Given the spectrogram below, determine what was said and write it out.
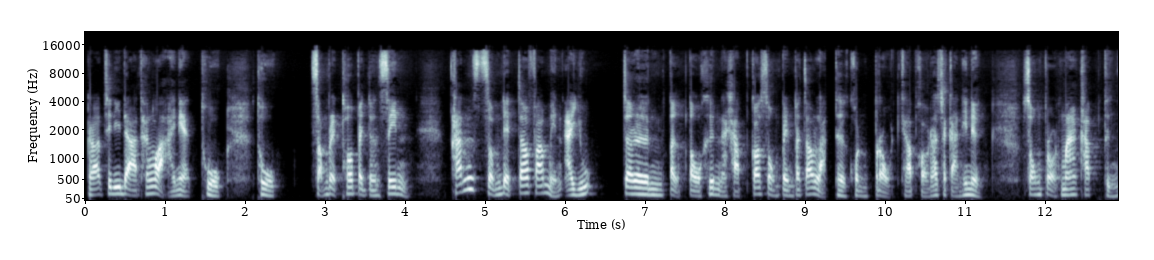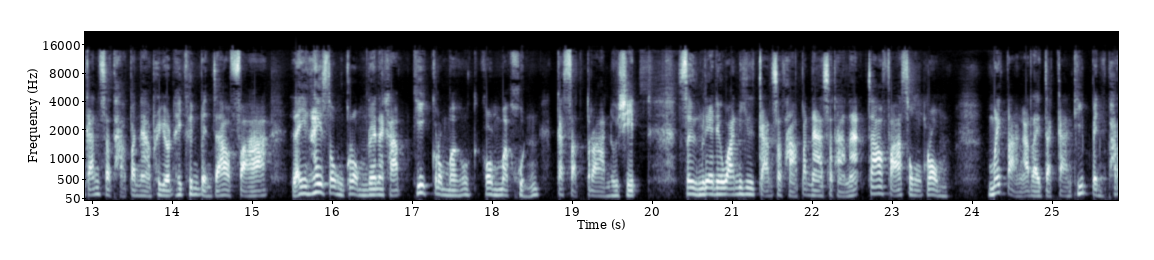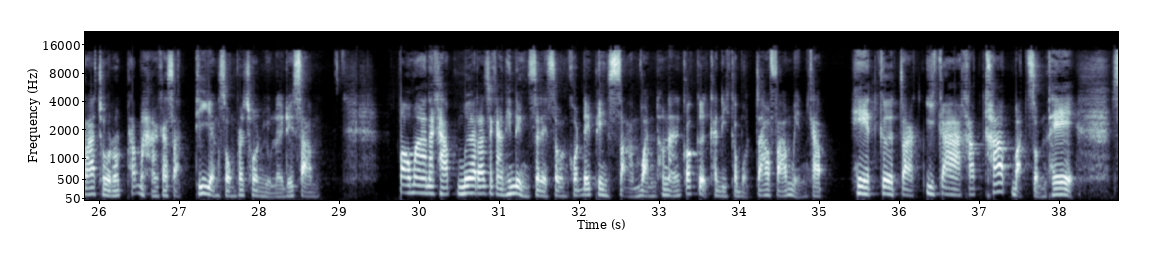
พระชนิดาทั้งหลายเนี่ยถูกถูกสำเร็จโทษไปจนสิ้น ครั้นสมเด็จเจ้าฟ้าเหม็นอายุ เจริญเติบโตขึ้นนะครับ ก็ทรงเป็นพระเจ้าหลักเธอคนโปรดครับของรัชกาลที่หนึ่งทรงโปรดมากครับถึงการสถาปนาพระยศให้ขึ้นเป็นเจ้าฟ้า และยังให้ทรงกรมด้วยนะครับ ที่กรมกรมขุนกษัตรานุชิต ซึ่งเรียกได้ว่านี่คือการสถาปนาสถานะเจ้าฟ้าทรงกรม ไม่ต่างอะไรจากการที่เป็นพระราชโอรสพระมหากษัตริย์ที่ยังทรงพระชนอยู่เลยด้วยซ้ำต่อมานะครับเมื่อรัชกาลที่ 1 เสด็จสวรรคตได้เพียง 3 วันเท่านั้นก็เกิดคดีกบฏเจ้าฟ้าเหม็นครับ เหตุเกิดจากอีกาครับคาบบัตรสนเทศ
